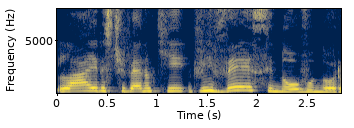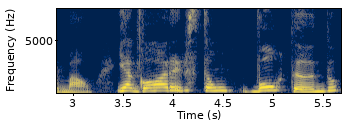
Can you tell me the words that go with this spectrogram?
lá eles tiveram que viver esse novo normal. E agora eles estão voltando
